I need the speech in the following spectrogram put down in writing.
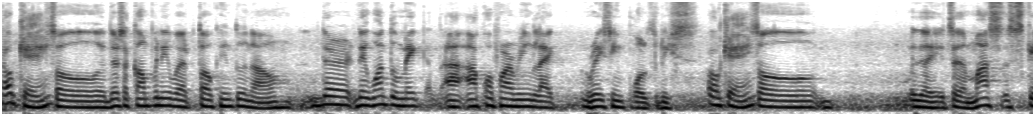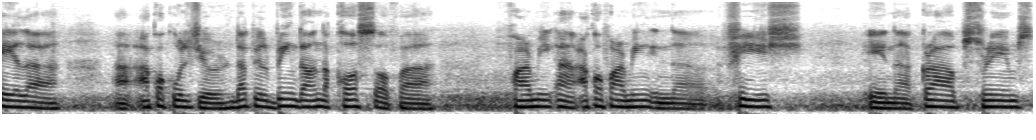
Okay. So there's a company we're talking to now. They they want to make uh, aqua farming like raising poultries. Okay. So it's a mass scale uh, uh, aquaculture that will bring down the cost of uh, farming, uh, aqua farming in uh, fish, in uh, crabs, shrimps,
